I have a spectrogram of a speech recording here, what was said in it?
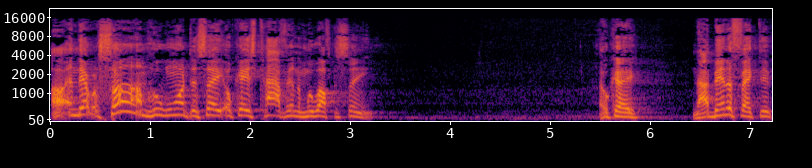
Uh, and there were some who wanted to say, okay, it's time for him to move off the scene. Okay, not being effective,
